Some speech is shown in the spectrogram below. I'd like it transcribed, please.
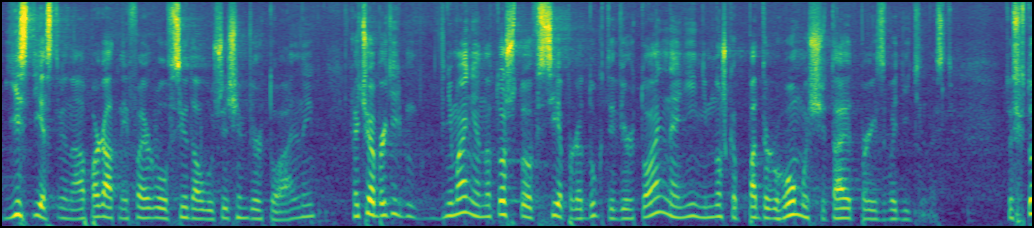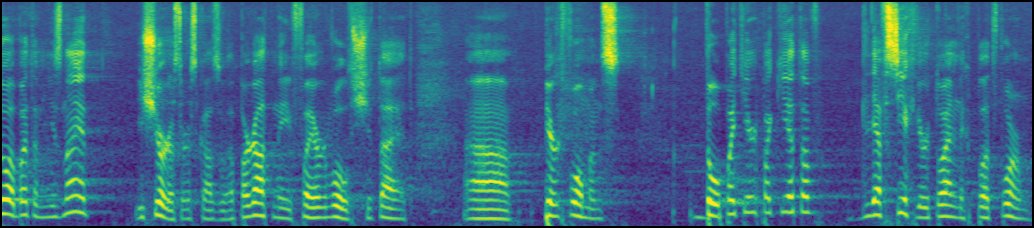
естественно, аппаратный фаервол всегда лучше, чем виртуальный. Хочу обратить внимание на то, что все продукты виртуальные, они немножко по-другому считают производительность. То есть кто об этом не знает, еще раз рассказываю, аппаратный firewall считает перформанс до потерь пакетов. Для всех виртуальных платформ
